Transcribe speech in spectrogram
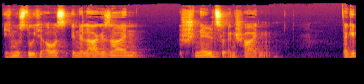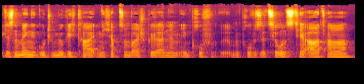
Ich muss durchaus in der Lage sein, schnell zu entscheiden. Da gibt es eine Menge gute Möglichkeiten. Ich habe zum Beispiel an einem Impro Improvisationstheater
